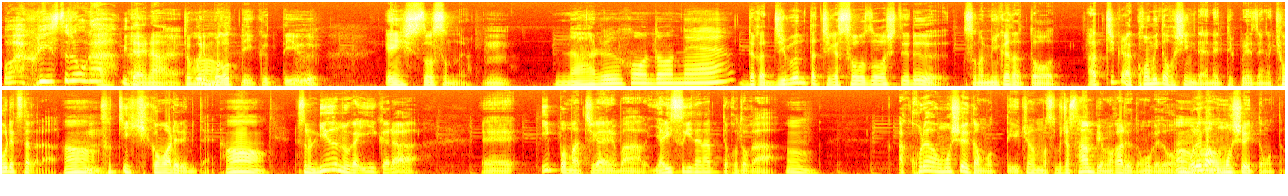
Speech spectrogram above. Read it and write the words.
うわフリースローがみたいなところに戻っていくっていう演出をすんのようん。あ、なるほどね。だから自分たちが想像してるその見方とあっちからこう見てほしいんだよねっていうプレゼンが強烈だから、うんそっちに引き込まれるみたいなうん。そのリズムがいいから、えー一歩間違えればやりすぎだなってことがうん。あこれは面白いかもっていう一応、まあ、もちろん賛否も分かると思うけど、んうん俺は面白いと思った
